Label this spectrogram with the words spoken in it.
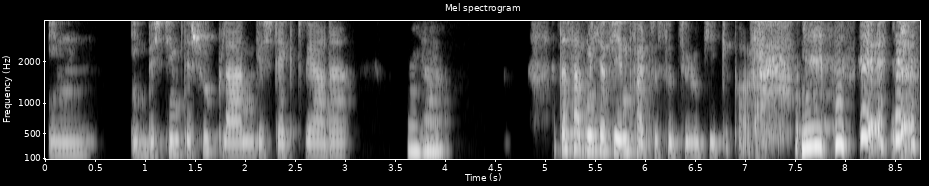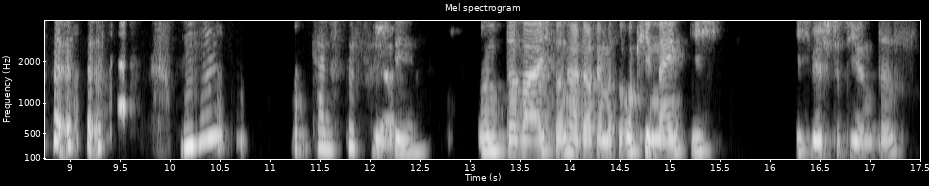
in, in bestimmte Schubladen gesteckt werde. Mhm. Ja. Das hat mich auf jeden Fall zur Soziologie gebracht. mhm. Kann ich gut verstehen. Ja. Und da war ich dann halt auch immer so, okay, nein, ich, ich will studieren. Das,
